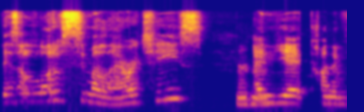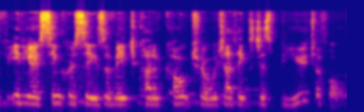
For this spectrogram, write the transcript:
there's a lot of similarities mm-hmm. and yet kind of idiosyncrasies of each kind of culture, which I think is just beautiful.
